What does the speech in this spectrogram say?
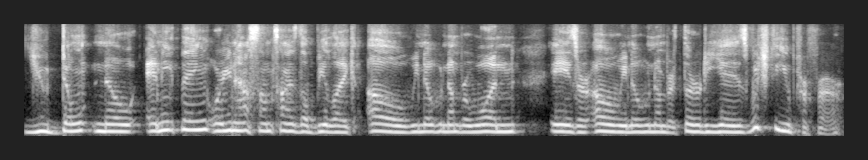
you don't know anything, or you know how sometimes they'll be like, "Oh, we know who number one is," or "Oh, we know who number thirty is." Which do you prefer?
